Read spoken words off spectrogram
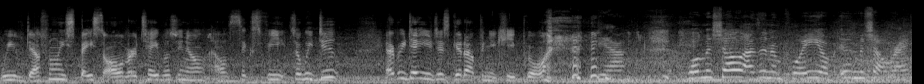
We've definitely spaced all of our tables, you know, out six feet. So we mm-hmm. do every day you just get up and you keep going. yeah. Well, Michelle, as an employee, uh, Michelle, right?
